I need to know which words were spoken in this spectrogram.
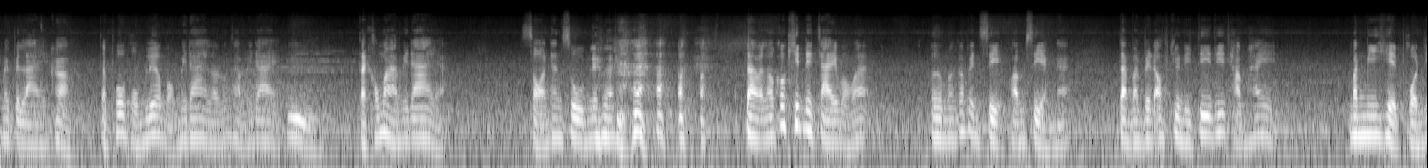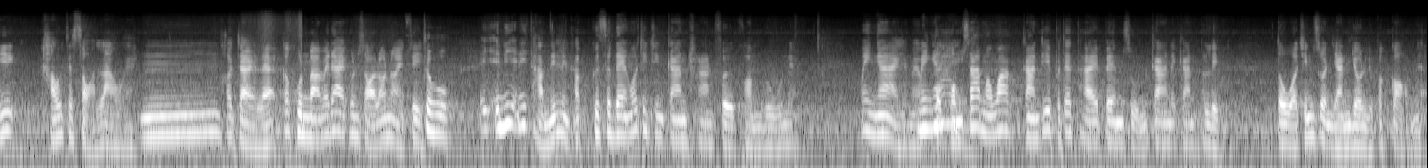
ไม่เป็นไรครับแต่พวกผมเลือกบอกไม่ได้เราต้องทำให้ได้อืม แต่เขามาไม่ได้อะสอนทางซูมได้ไหม แต่เราก็คิดในใจบอกว่า เออมันก็เป็นเสี่ยงความเสี่ยงนะ แต่มันเป็น opportunity ที่ทำให้มันมีเหตุผลที่เขาจะสอนเราไงอืมเข้าใจแล้วก็คุณมาไม่ได้คุณสอนเราหน่อยสิถูกไอ้ไอ้นี่อันนี้ถามนิดหนึ่งครับ คือแสดงว่าจริง ๆ การ transfer ความรู้เนี่ย ไม่ง่ายใช่ไหมครับไม่ง่ายผมผมทราบมาว่าการที่ประเทศไทยเป็นศูนย์กลางในการผลิต ตัวชิ้นส่วนยานยนต์หรือประกอบเนี่ย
